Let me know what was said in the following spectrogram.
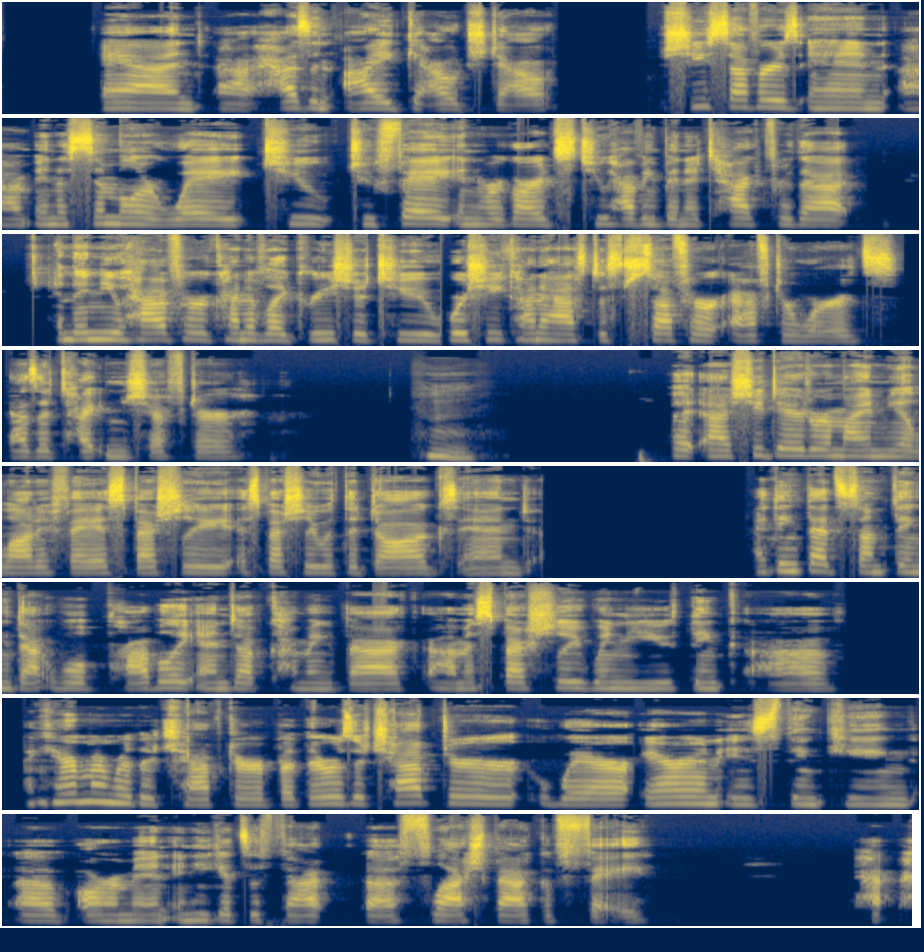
and uh, has an eye gouged out she suffers in um, in a similar way to to Faye in regards to having been attacked for that. And then you have her kind of like Grisha too, where she kind of has to suffer afterwards as a Titan shifter. Hmm. But uh, she did remind me a lot of Faye, especially especially with the dogs, and I think that's something that will probably end up coming back, um, especially when you think of I can't remember the chapter, but there was a chapter where Eren is thinking of Armin and he gets a fat, a flashback of Faye,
